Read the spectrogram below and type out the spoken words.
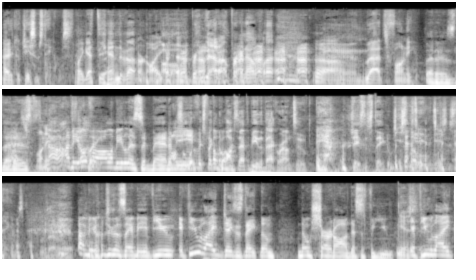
I go Jason Stakeums. Like at the end of it, I don't know. I can't bring that up right now, but uh, that's funny. That is. That That's is funny. No, I mean, overall, I mean, listen, man. I also mean, would have expected oh, the box on. that to be in the background too. Yeah, Jason Statham. Jason Slow. Statham, Jason Stathams. I mean, I'm just gonna say, I mean, if you if you like Jason Statham, no shirt on, this is for you. Yes, if sir. you like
